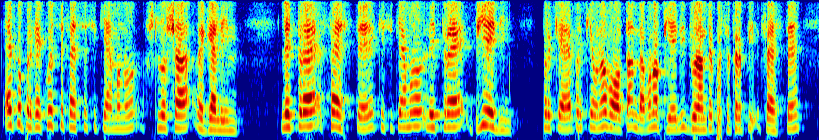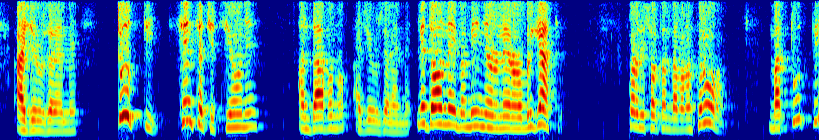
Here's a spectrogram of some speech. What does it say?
Ecco perché queste feste si chiamano Shlosha Regalim, le tre feste che si chiamano le tre piedi. Perché? Perché una volta andavano a piedi durante queste tre feste a Gerusalemme. Tutti, senza eccezione, andavano a Gerusalemme. Le donne e i bambini non erano obbligati, però di solito andavano anche loro. Ma tutti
